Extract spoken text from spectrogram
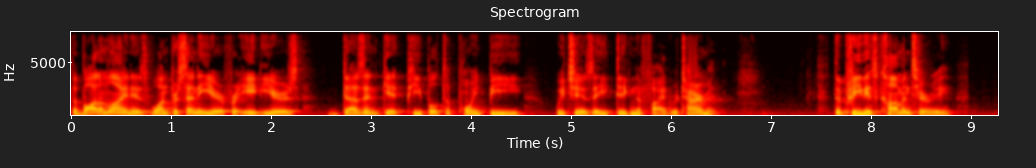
The bottom line is 1% a year for eight years doesn't get people to point B, which is a dignified retirement. The previous commentary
